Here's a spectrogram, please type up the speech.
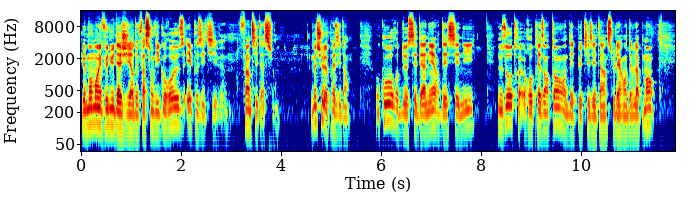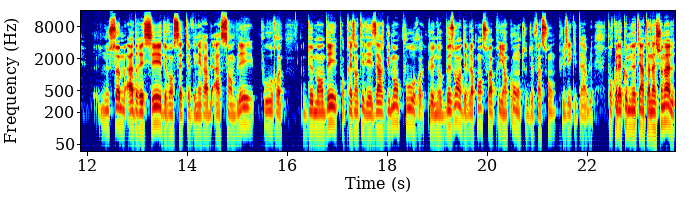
Le moment est venu d'agir de façon vigoureuse et positive. Fin de citation. Monsieur le Président, au cours de ces dernières décennies, nous autres représentants des petits États insulaires en développement, nous sommes adressés devant cette vénérable Assemblée pour demander, pour présenter des arguments pour que nos besoins en développement soient pris en compte de façon plus équitable, pour que la communauté internationale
